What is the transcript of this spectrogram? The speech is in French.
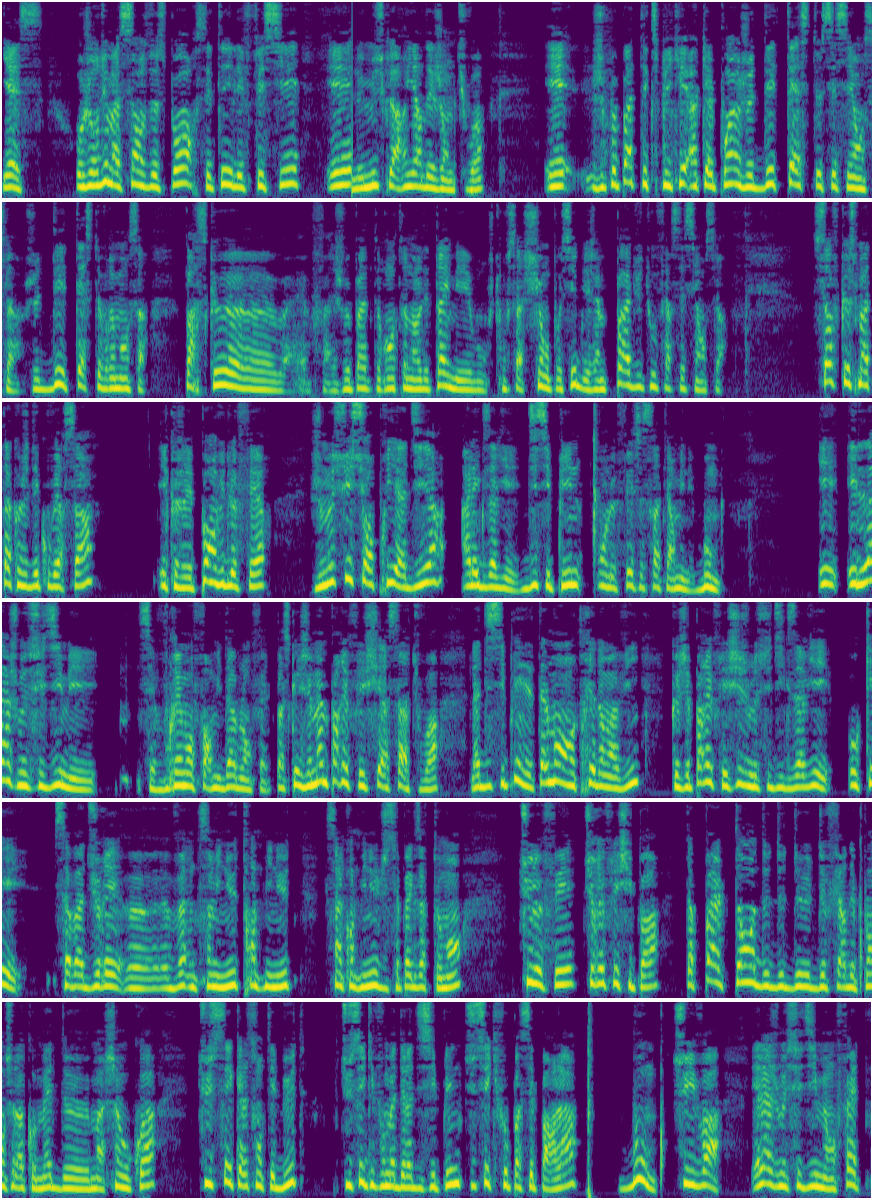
Yes Aujourd'hui, ma séance de sport, c'était les fessiers et le muscle arrière des jambes, tu vois. Et je peux pas t'expliquer à quel point je déteste ces séances-là. Je déteste vraiment ça. Parce que, euh, enfin, je veux pas te rentrer dans le détail, mais bon, je trouve ça chiant possible et j'aime pas du tout faire ces séances-là. Sauf que ce matin, quand j'ai découvert ça, et que j'avais pas envie de le faire, je me suis surpris à dire, allez Xavier, discipline, on le fait, ce sera terminé. Boum. Et, et là, je me suis dit, mais c'est vraiment formidable en fait, parce que j'ai même pas réfléchi à ça, tu vois. La discipline est tellement entrée dans ma vie que j'ai pas réfléchi. Je me suis dit, Xavier, ok, ça va durer euh, 25 minutes, 30 minutes, 50 minutes, je sais pas exactement. Tu le fais, tu réfléchis pas, t'as pas le temps de, de, de, de faire des plans sur la comète, de machin ou quoi. Tu sais quels sont tes buts, tu sais qu'il faut mettre de la discipline, tu sais qu'il faut passer par là, boum, tu y vas. Et là, je me suis dit, mais en fait,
